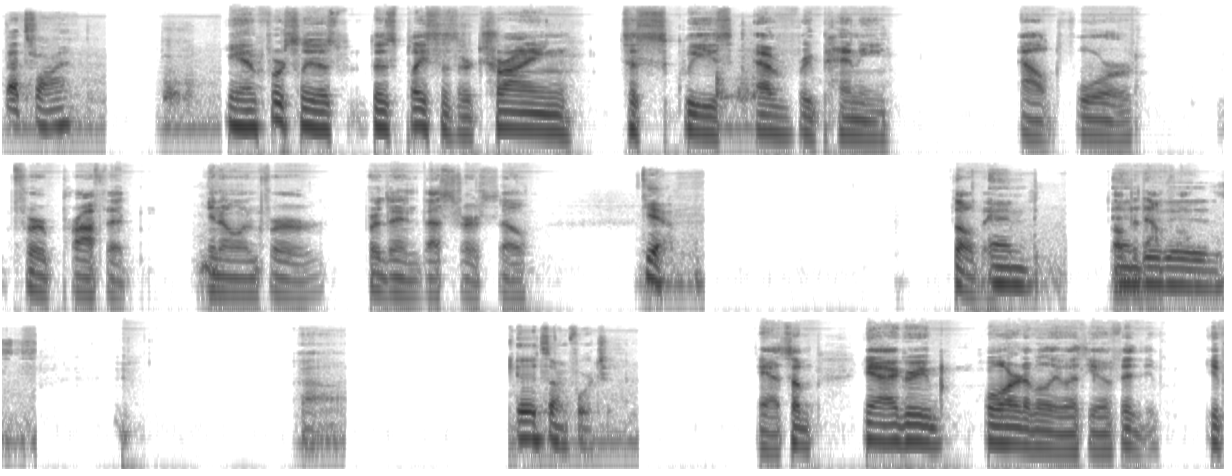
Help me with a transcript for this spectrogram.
that's fine. Yeah, unfortunately, those those places are trying to squeeze every penny out for for profit, you know, and for for the investor. So, yeah. So and and it is. Uh, it's unfortunate. Yeah. So yeah, I agree wholeheartedly with you. If it if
